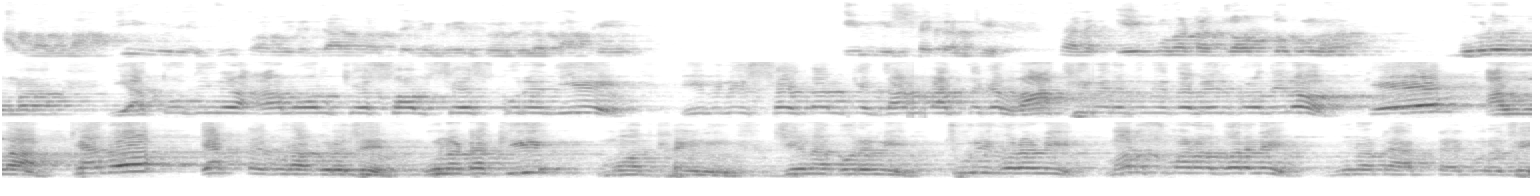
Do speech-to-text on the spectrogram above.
আল্লাহ লাঠি মেরে, জুতা মেরে জান্নাত থেকে বের করে দিল কাকে? শয়তানকে। তাহলে এই গুণাটা জব্দ গুণা বড় গুণা এতদিনের আমলকে সব শেষ করে দিয়ে শয়তানকে থেকে লাঠি মেরে দুনিয়াতে বের করে দিল কে? আল্লাহ। কেন? একটা গুনাহ করেছে। গুনাহটা কি? মদ খায়নি, জেনা করেনি, চুরি করেনি, মানুষ মারার করেনি। গুনাহটা একটাই করেছে।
